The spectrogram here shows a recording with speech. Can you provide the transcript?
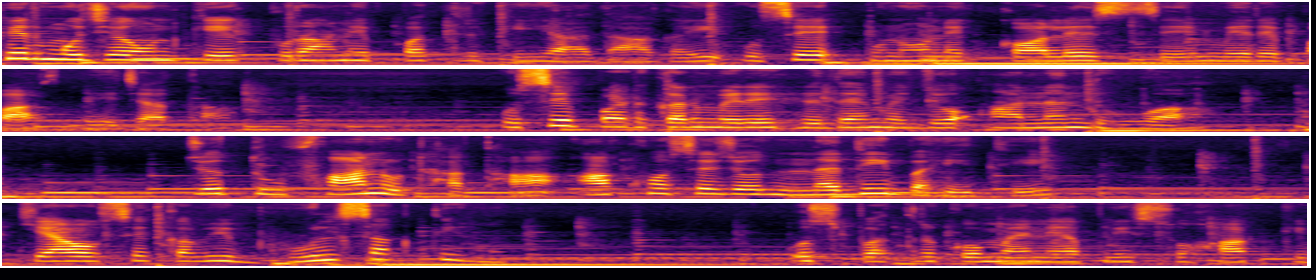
फिर मुझे उनके एक पुराने पत्र की याद आ गई। उसे उन्होंने कॉलेज से मेरे पास भेजा था। उसे पढ़कर मेरे हृदय में जो आनंद हुआ, जो तूफ़ान उठा था, आँखों से जो नदी बही थी, क्या उसे कभी भूल सकती हूँ? उस पत्र को मैंने अपनी सुहाग की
